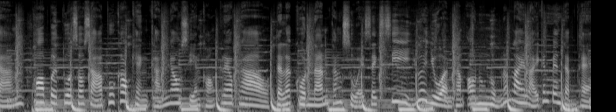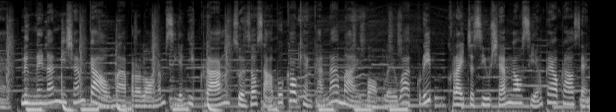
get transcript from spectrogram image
ยัง้งพอเปิดตัวสาวๆผู้เข้าแข่งแข่งขันเงาเสียงของแพรวพราว แต่ละคนนั้นทั้งสวยเซ็กซี่ยั่วยวนทำเอาหนุ่มๆน้ำลายไหลกันเป็นแถบๆหนึ่งในนั้นมีแชมป์เก่ามาประลองน้ำเสียงอีกครั้ง ส่วนสาวๆผู้เข้าแข่งขันหน้าใหม่บอกเลยว่ากริป ใครจะซิลแชมป์เงาเสียงแพรวพราวแสง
